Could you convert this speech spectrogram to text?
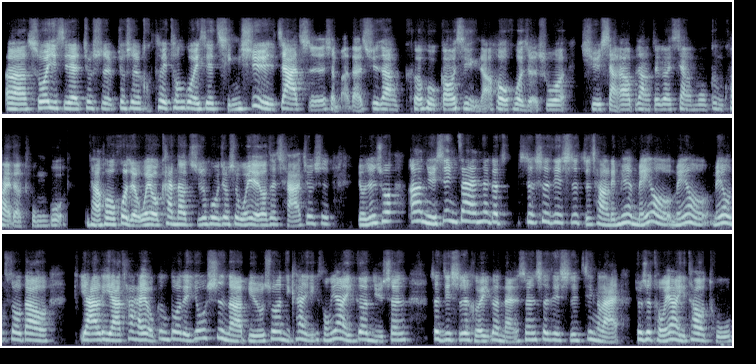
呃说一些就是就是会通过一些情绪价值什么的去让客户高兴，然后或者说去想要让这个项目更快的通过，然后或者我有看到知乎，就是我也有在查，就是有人说啊女性在那个设设计师职场里面没有没有没有受到。压力啊，他还有更多的优势呢。比如说，你看一个同样一个女生设计师和一个男生设计师进来，就是同样一套图，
